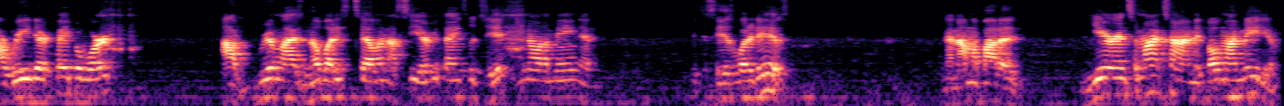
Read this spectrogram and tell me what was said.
I read their paperwork. I realize nobody's telling. I see everything's legit. You know what I mean? And it just is what it is. And I'm about a year into my time at Beaumont Medium.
